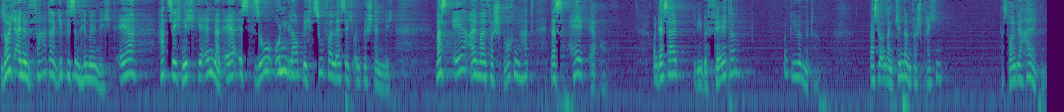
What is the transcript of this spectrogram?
Solch einen Vater gibt es im Himmel nicht. Er hat sich nicht geändert. Er ist so unglaublich zuverlässig und beständig. Was er einmal versprochen hat, das hält er auch. Und deshalb, liebe Väter und liebe Mütter, was wir unseren Kindern versprechen, das wollen wir halten.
